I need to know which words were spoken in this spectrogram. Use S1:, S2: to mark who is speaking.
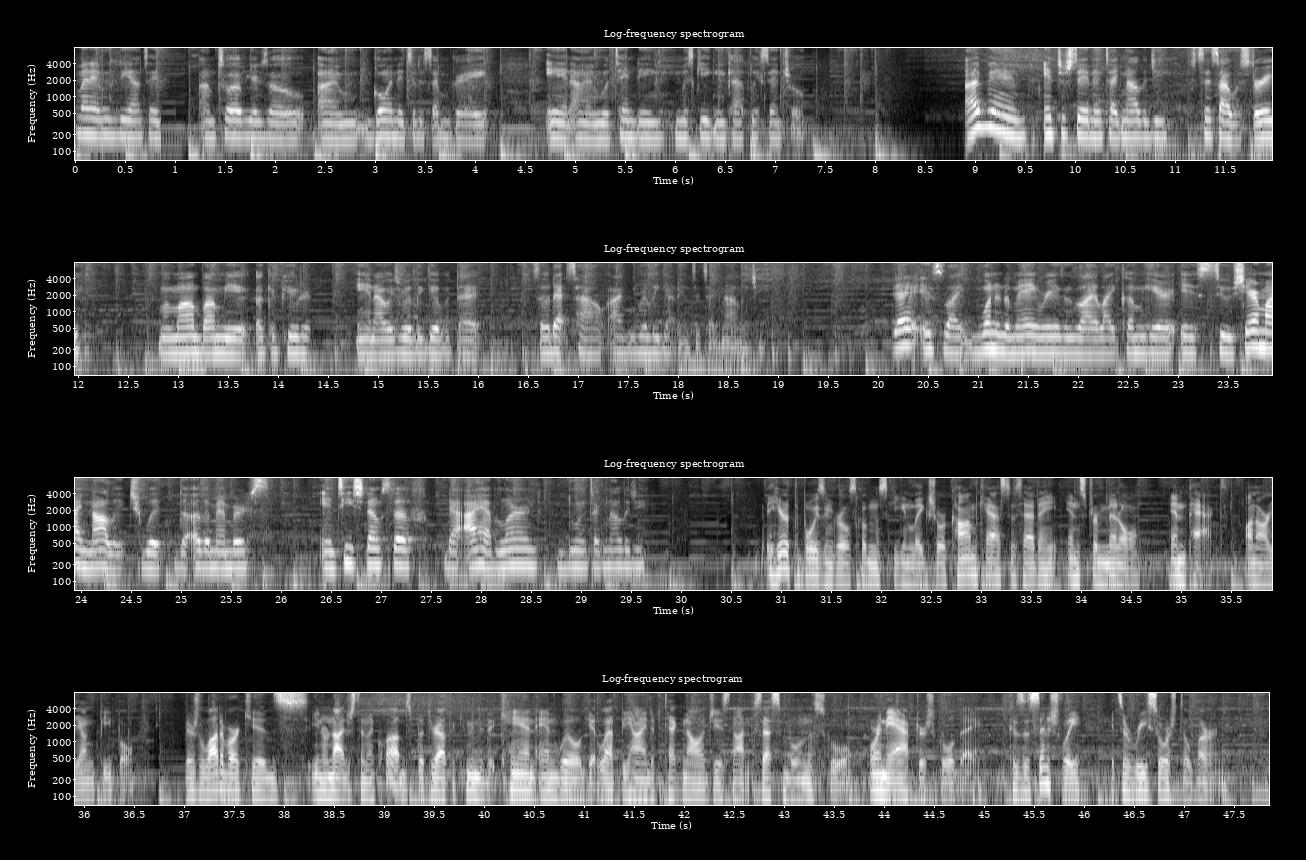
S1: My name is Deontay. I'm 12 years old. I'm going into the seventh grade, and I'm attending Muskegon Catholic Central. I've been interested in technology since I was three. My mom bought me a, a computer, and I was really good with that. So that's how I really got into technology. That is like one of the main reasons I like coming here is to share my knowledge with the other members and teach them stuff that I have learned doing technology.
S2: Here at the Boys and Girls Club Muskegon Lakeshore, Comcast has had an instrumental impact on our young people. There's a lot of our kids, you know, not just in the clubs, but throughout the community that can and will get left behind if technology is not accessible in the school or in the after school day. Because essentially, it's a resource to learn.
